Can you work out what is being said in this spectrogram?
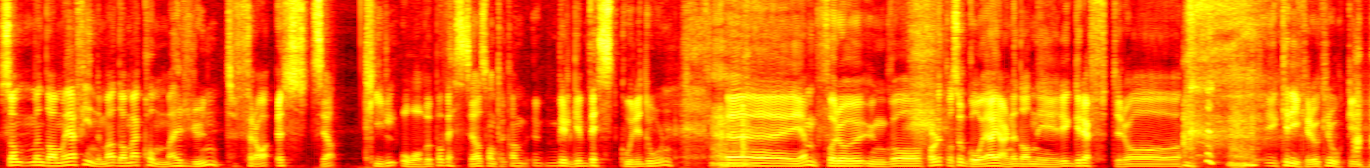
Så, men da må jeg finne meg, da må jeg komme meg rundt fra østsida til over på vestsida, sånn at jeg kan velge vestkorridoren eh, hjem for å unngå folk. Og så går jeg gjerne da ned i grøfter og kriker og kroker.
